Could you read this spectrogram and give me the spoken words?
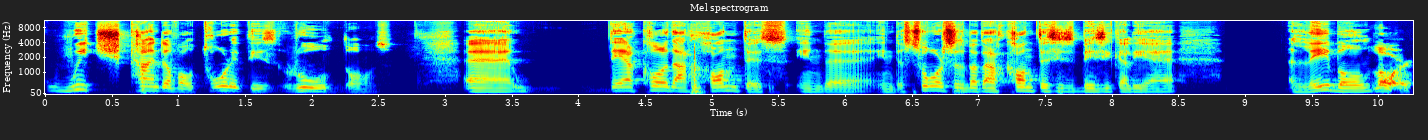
which kind of authorities ruled those. Uh, they are called archontes in the in the sources, but archontes is basically a, a label. Lord.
